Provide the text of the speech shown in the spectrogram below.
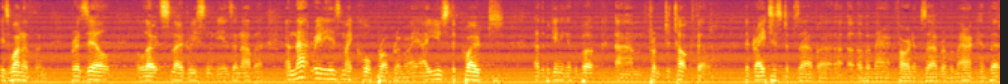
is one of them. Brazil although it's slowed recently, is another. And that really is my core problem. I, I used the quote at the beginning of the book um, from de Tocqueville, the greatest observer uh, of America, foreign observer of America, that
